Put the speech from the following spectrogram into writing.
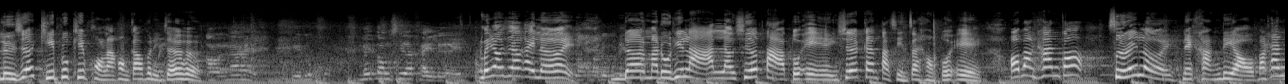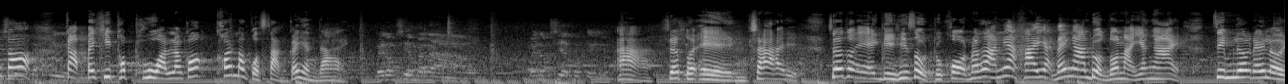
หรือเชื่อคลิปทุกคลิปของร้านของก้าวเฟอร์นิเจอร์เอาง่ายๆคือทุกคน ไม่ต้องเชื่อใครเลย ไม่ต้องเชื่อใครเลยลองมาดูดิเดินมาดูที่ร้านแล้วเชื่อตาตัวเอง เชื่อการตัดสินใจของตัวเอง เพราะบางท่านก็ซื้อได้เลยในครั้งเดียว บางท่านก็กลับไปคิดทบทวน แล้วก็ค่อยมากดสั่งก็ยังได้ ไม่ต้องเชื่อมะนาว ไม่ต้องเชื่อคนอื่นอ่าเชื่อตัวเองใช่ เชื่อตัวเองดีที่สุดทุกคนเพราะฉะนั้นเนี่ยใครอยากได้งานด่วนตัวไหนยังไง จิ้มเลือกได้เลย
